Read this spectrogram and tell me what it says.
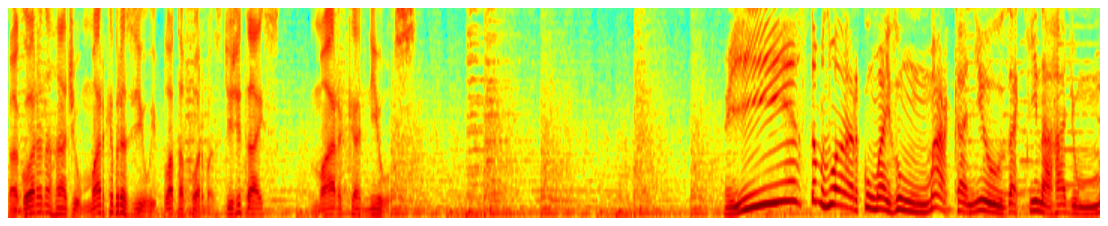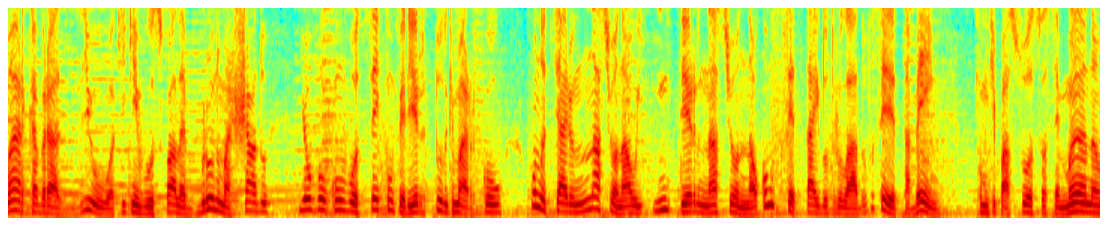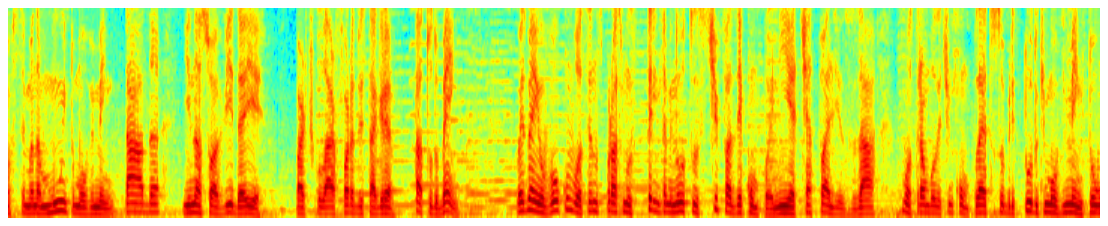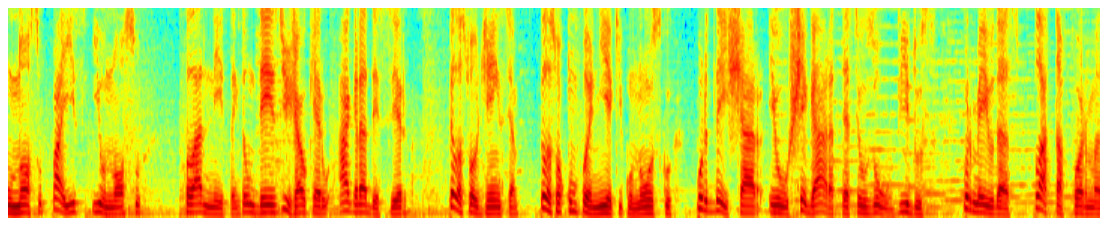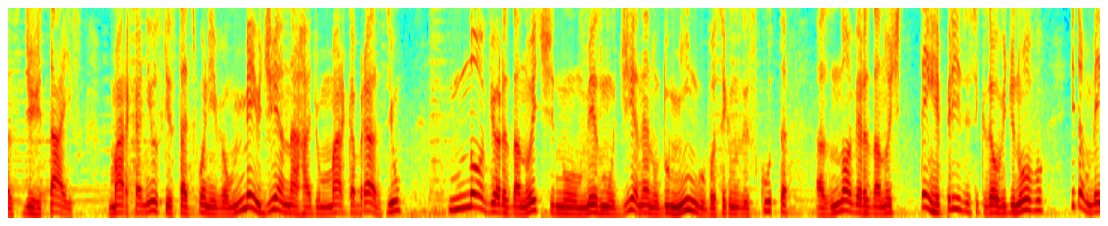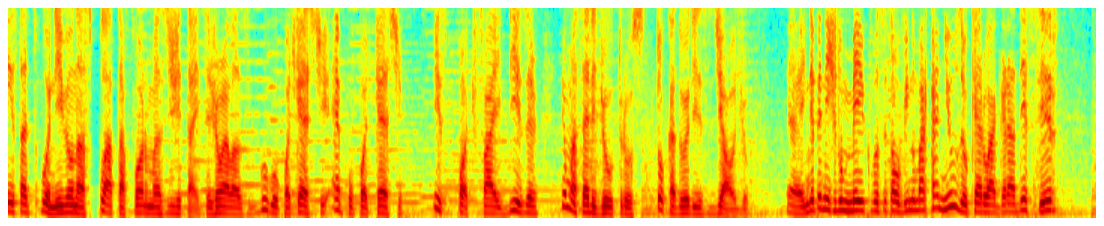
Agora na rádio Marca Brasil e plataformas digitais, Marca News. E estamos no ar com mais um Marca News aqui na rádio Marca Brasil. Aqui quem vos fala é Bruno Machado e eu vou com você conferir tudo que marcou o noticiário nacional e internacional. Como que você tá aí do outro lado? Você tá bem? como que passou a sua semana, uma semana muito movimentada e na sua vida aí particular fora do Instagram, tá tudo bem? Pois bem, eu vou com você nos próximos 30 minutos te fazer companhia, te atualizar, mostrar um boletim completo sobre tudo que movimentou o nosso país e o nosso planeta. Então, desde já eu quero agradecer pela sua audiência, pela sua companhia aqui conosco, por deixar eu chegar até seus ouvidos por meio das plataformas digitais. Marca News que está disponível meio-dia na Rádio Marca Brasil, 9 horas da noite no mesmo dia, né, no domingo, você que nos escuta, às 9 horas da noite tem reprise se quiser ouvir de novo e também está disponível nas plataformas digitais, sejam elas Google Podcast, Apple Podcast, Spotify, Deezer e uma série de outros tocadores de áudio. É, independente do meio que você está ouvindo Marca News, eu quero agradecer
